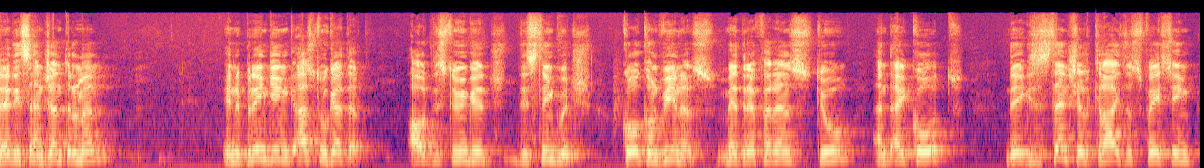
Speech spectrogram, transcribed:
Ladies and gentlemen, in bringing us together, our distinguished, distinguished co-conveners made reference to, and I quote, the existential crisis facing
